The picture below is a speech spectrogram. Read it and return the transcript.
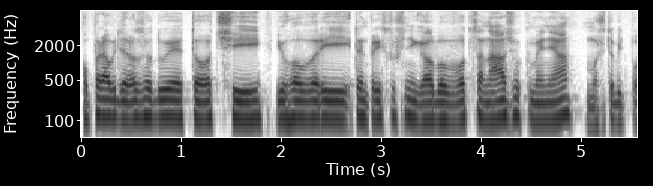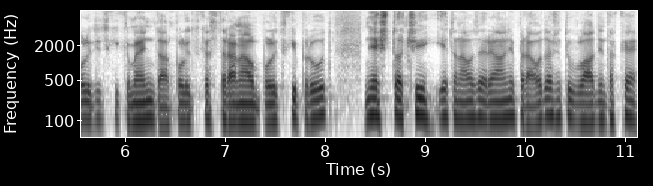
opravde rozhoduje to, či ju hovorí ten príslušník alebo vodca nášho kmeňa, môže to byť politický kmeň, tá politická strana alebo politický prúd, než to, či je to naozaj reálne pravda, že tu vládne také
